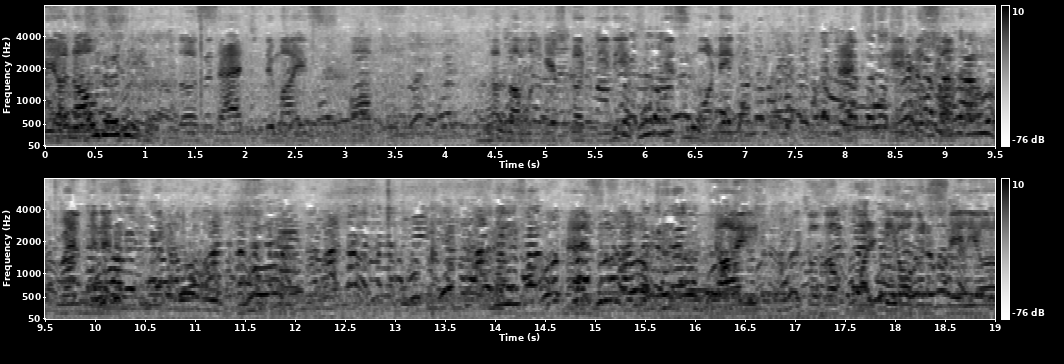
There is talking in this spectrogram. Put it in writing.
we announce the sad demise of Lata Mangeshkar Didi this morning at 8 o'clock 12 minutes. He has died because of multi-organ failure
